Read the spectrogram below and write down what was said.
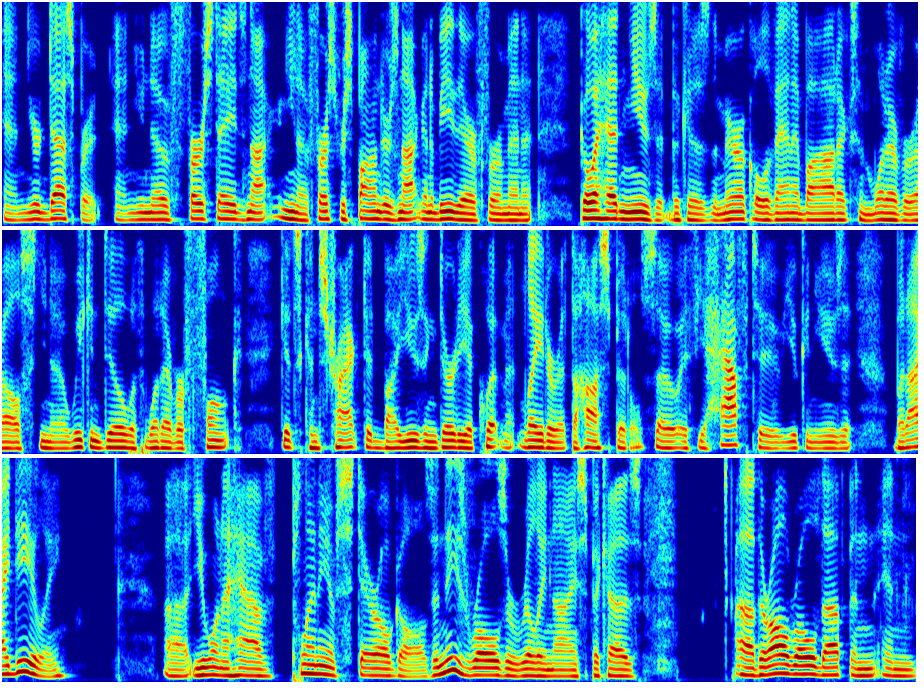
and you're desperate and you know first aid's not, you know, first responder's not going to be there for a minute, go ahead and use it because the miracle of antibiotics and whatever else, you know, we can deal with whatever funk gets contracted by using dirty equipment later at the hospital. So if you have to, you can use it. But ideally, uh, you want to have plenty of sterile gauze. And these rolls are really nice because uh, they're all rolled up and, and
